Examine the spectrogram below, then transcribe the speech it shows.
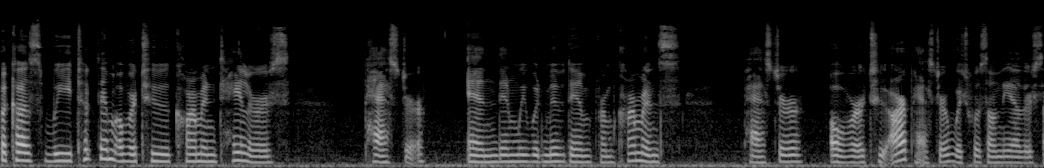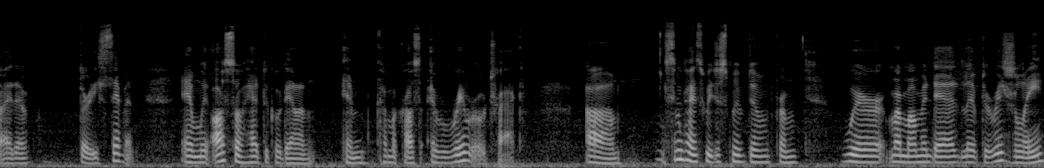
because we took them over to Carmen Taylor's pasture, and then we would move them from Carmen's pasture over to our pasture, which was on the other side of 37. And we also had to go down and come across a railroad track. Um, sometimes we just moved them from where my mom and dad lived originally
